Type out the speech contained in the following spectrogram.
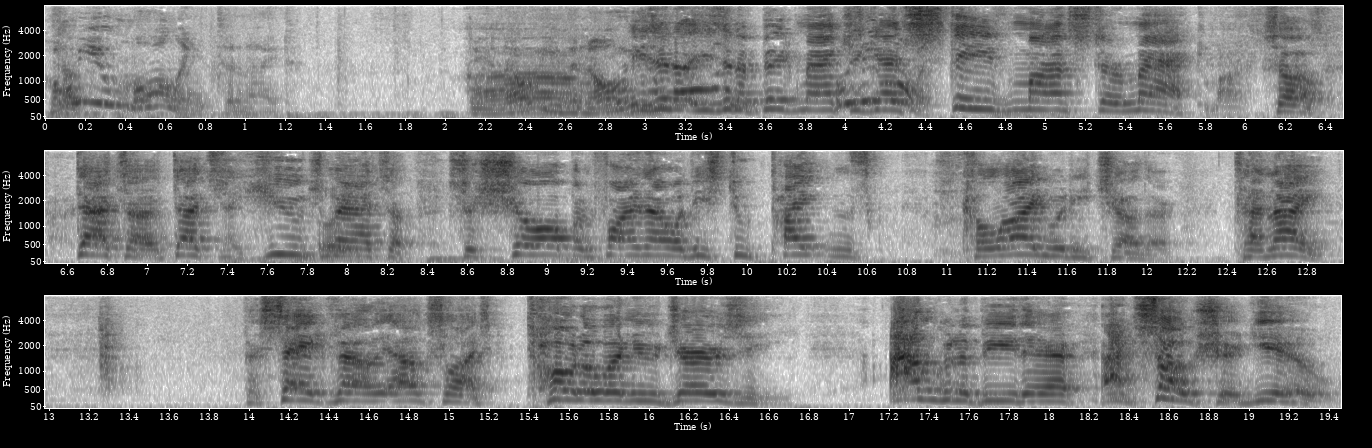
Who are you mauling tonight? Do you know, even know? He's in a, he's in a big match Who's against? Steve Monster Mac. Monster- so Monster Mac. that's a that's a huge oh, Boy. matchup. So show up and find out where these two titans collide with each other tonight. Passaic Valley Lodge, Totowa, New Jersey. I'm going to be there, and so should you.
